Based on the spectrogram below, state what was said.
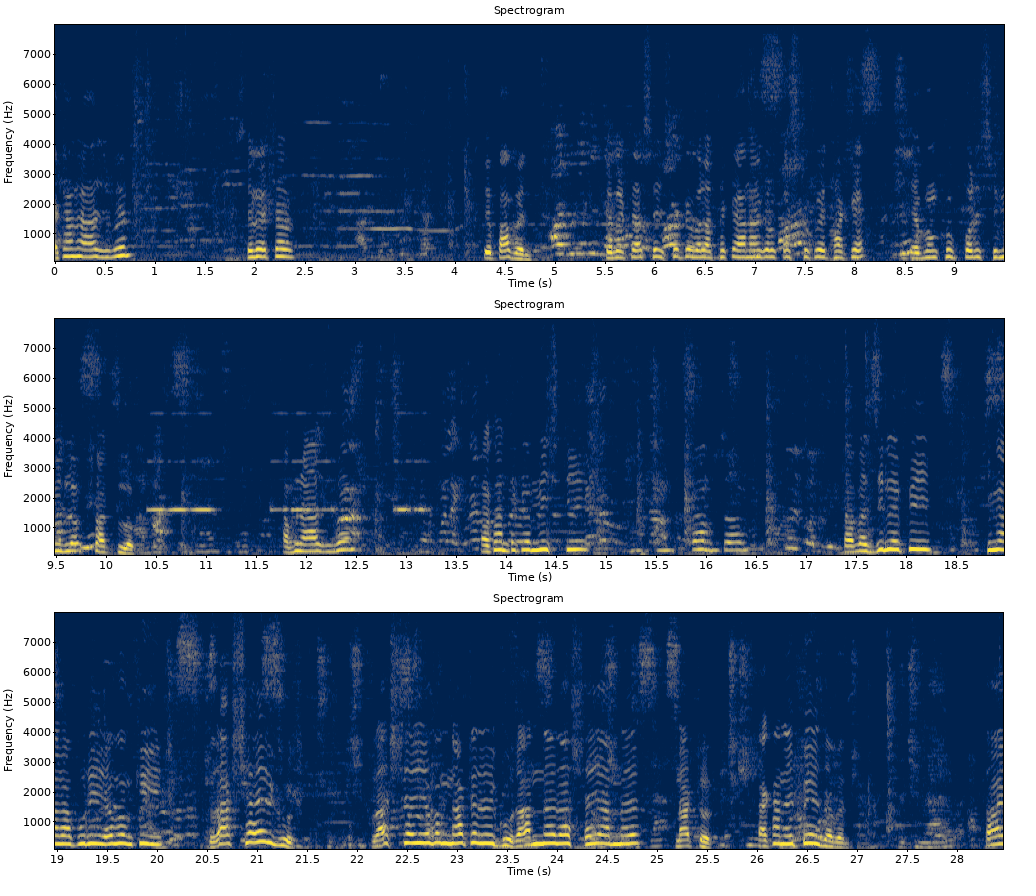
এখানে আসবেন ছেলেটার পাবেন। ছেলেটা সেই ছোটোবেলা থেকে আনাগর কষ্ট করে থাকে এবং খুব পরিশ্রমী লোক সৎ লোক। আপনি আসবেন এখান থেকে মিষ্টি চমচম তারপর জিলেপি সিঙ্গারাপুরি এবং কি? রাজশাহীর গুড়। রাজশাহী এবং নাটোরের গুড়। আর রাজশাহী আর নাটোর। এখানে পেয়ে যাবেন। তাই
